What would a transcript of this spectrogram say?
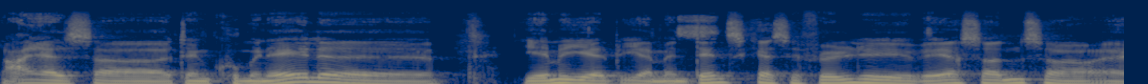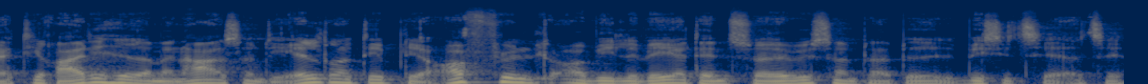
nej altså den kommunale øh, hjemmehjælp, jamen den skal selvfølgelig være sådan, så at de rettigheder, man har som de ældre, det bliver opfyldt, og vi leverer den service, som der er blevet visiteret til.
